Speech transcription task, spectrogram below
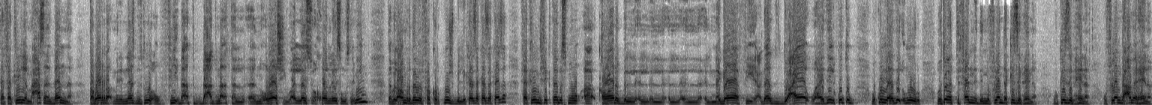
طب فاكرين لما حسن البنا تبرأ من الناس بتوعه في بعد مقتل النقراشي وقال ليسوا إخوان ليسوا مسلمين؟ طب الامر ده ما يفكركوش باللي كذا كذا كذا. فاكرين ان في كتاب اسمه آه، قوارب ال ال ال ال ال النجاة في إعداد الدعاء وهذه الكتب وكل هذه الأمور. وتقعد تفند انه فلان ده كذب هنا. وكذب هنا وفلان ده عمل هنا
